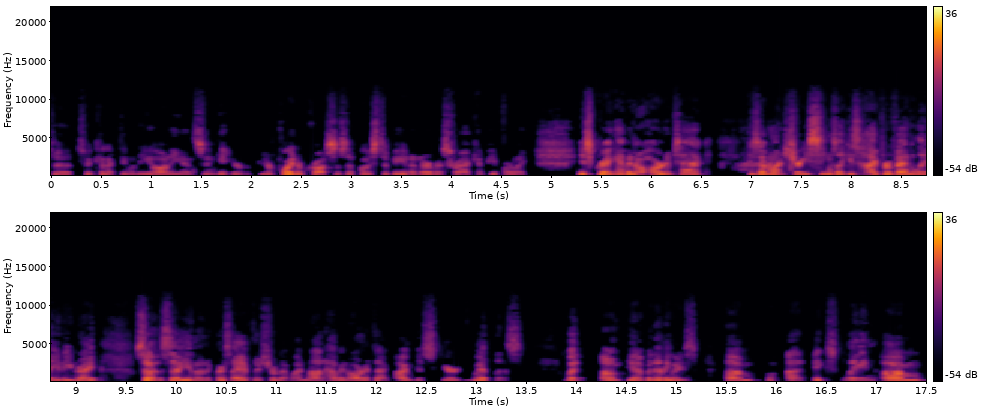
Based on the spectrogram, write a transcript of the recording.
to to connecting with the audience and get your your point across as opposed to being a nervous wreck. And people are like, "Is Greg having a heart attack?" Because I'm not sure. He seems like he's hyperventilating, right? So so you know, of course, I have to assure them I'm not having a heart attack. I'm just scared witless. But um, yeah. But anyways, um, uh, explain. Um,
